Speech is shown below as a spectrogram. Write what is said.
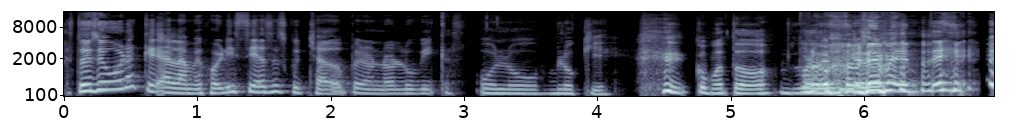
Estoy segura que a lo mejor y sí has escuchado, pero no lo ubicas. O lo bloqueé, como todo. Probablemente.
